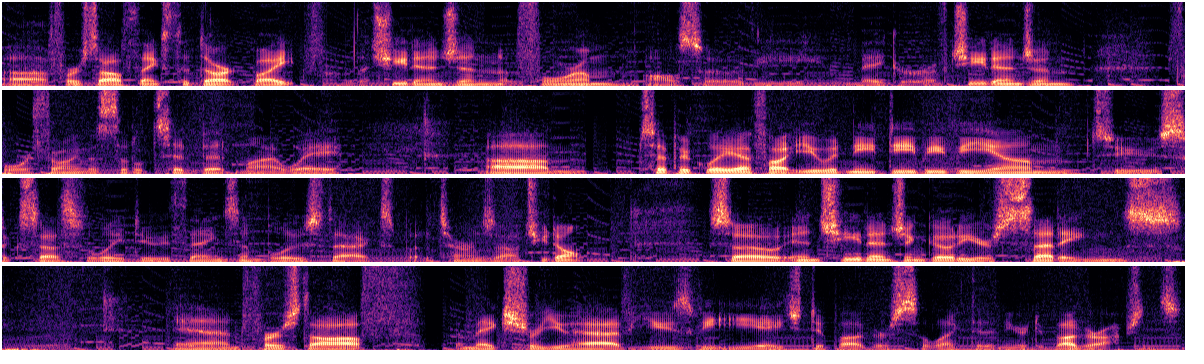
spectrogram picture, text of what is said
Uh, first off, thanks to Dark Byte from the Cheat Engine forum, also the maker of Cheat Engine, for throwing this little tidbit my way. Um, typically I thought you would need DBVM to successfully do things in BlueStacks, but it turns out you don't. So in Cheat Engine, go to your settings, and first off, make sure you have use VEH debugger selected in your debugger options.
